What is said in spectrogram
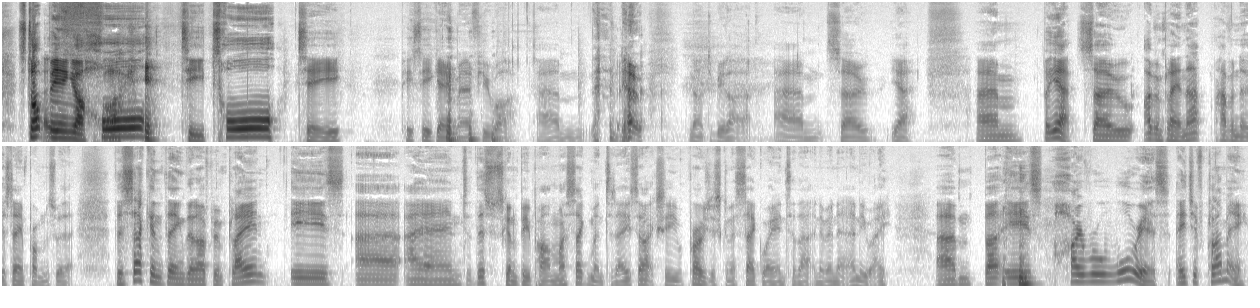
Stop Oh, being a haughty taughty PC gamer if you are. Um, no, not to be like that. Um, so yeah, um, but yeah. So I've been playing that. Haven't noticed any problems with it. The second thing that I've been playing is, uh, and this was going to be part of my segment today. So actually, we're probably just going to segue into that in a minute anyway. Um, but is Hyrule Warriors: Age of Calamity,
